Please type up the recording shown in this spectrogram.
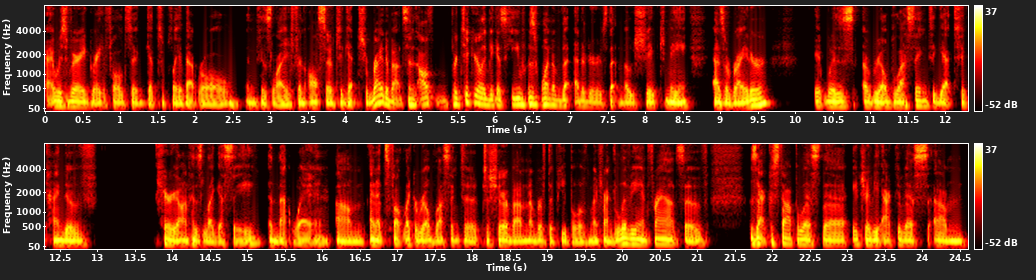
I was very grateful to get to play that role in his life and also to get to write about also, particularly because he was one of the editors that most shaped me as a writer. It was a real blessing to get to kind of carry on his legacy in that way. Um, and it's felt like a real blessing to, to share about a number of the people of my friend Olivier in France, of Zak Kostopoulos, the HIV activist, um,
